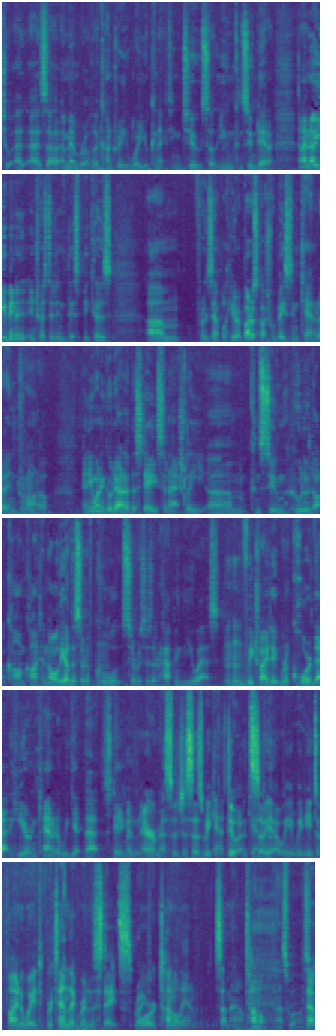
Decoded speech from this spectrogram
to, as a, a member of the country where you're connecting to so that you can consume data. And I know you've been interested in this because, um, for example, here at Butterscotch, we're based in Canada, in Toronto, and you want to go down to the States and actually um, consume Hulu.com content, all the other sort of cool services that are happening in the US. If we try to record that here in Canada, we get that statement. an error message that says we can't do it. can't so do yeah, it. we, we need to find a way to pretend like we're in the states Right. or tunnel in somehow. Tunnel, that's what. Now,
